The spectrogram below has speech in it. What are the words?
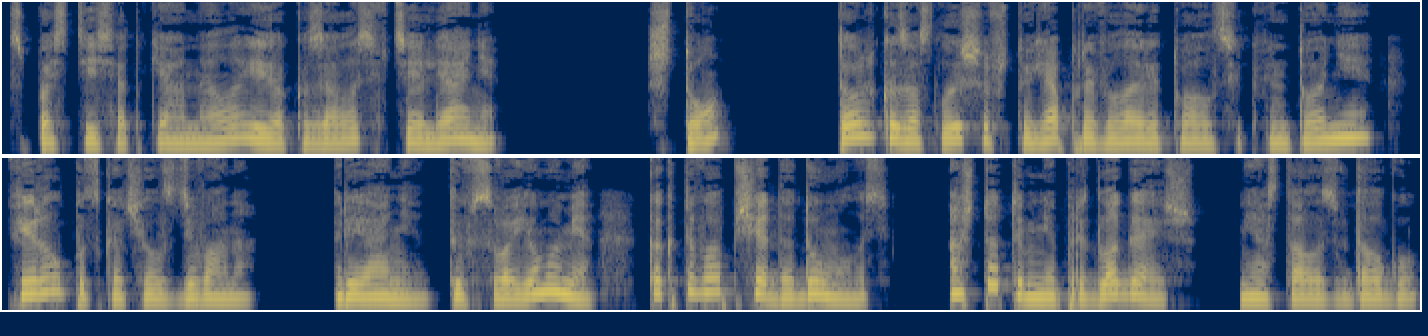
спастись от Кианелла и оказалась в теле Ани. «Что?» Только заслышав, что я провела ритуал секвинтонии, Фирл подскочил с дивана. «Риане, ты в своем уме? Как ты вообще додумалась? А что ты мне предлагаешь?» Не осталось в долгу.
